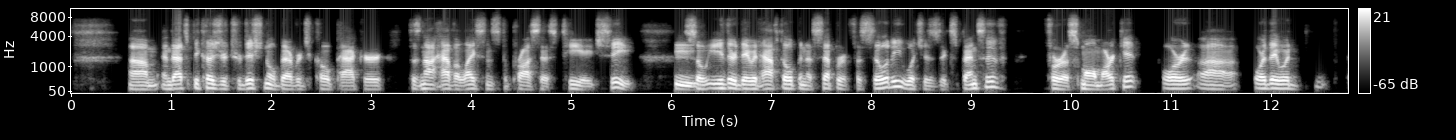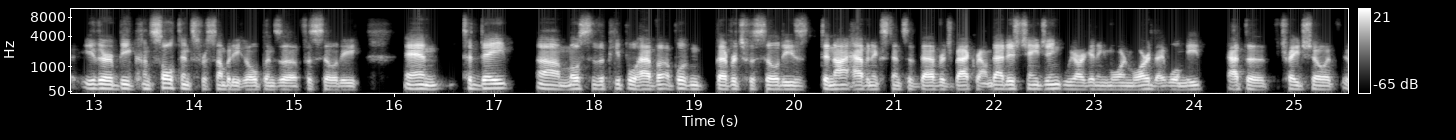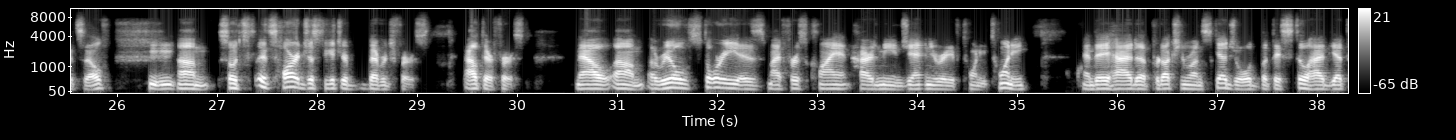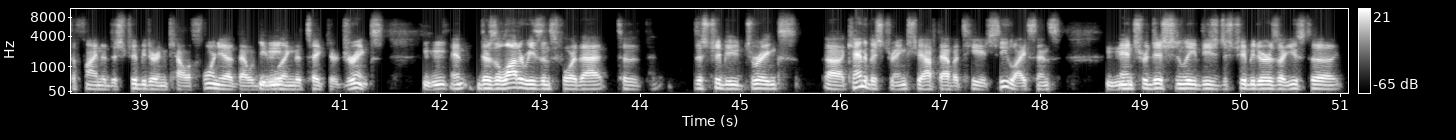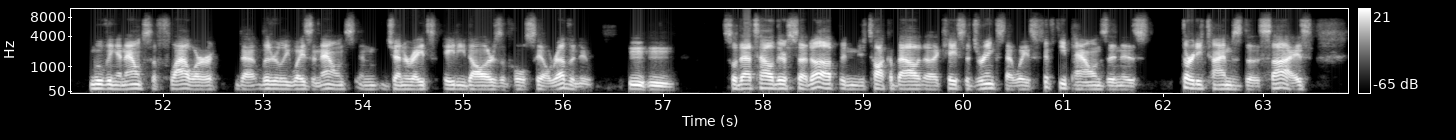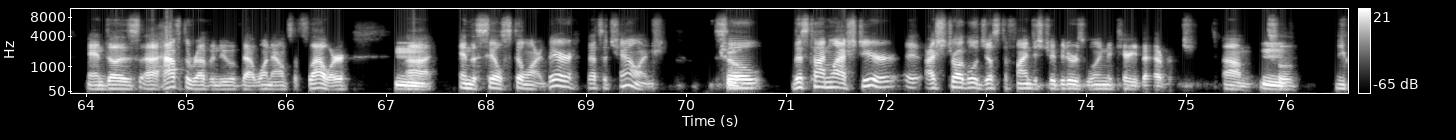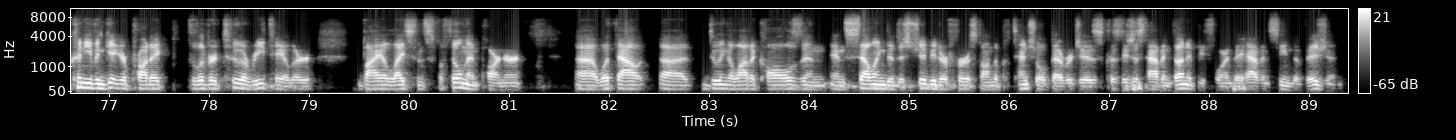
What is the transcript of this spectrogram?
Um, and that's because your traditional beverage co-packer does not have a license to process THC. Mm. So either they would have to open a separate facility, which is expensive for a small market, or uh, or they would either be consultants for somebody who opens a facility. And to date, um, most of the people who have open beverage facilities did not have an extensive beverage background. That is changing. We are getting more and more that we'll meet at the trade show it, itself. Mm-hmm. Um, so it's it's hard just to get your beverage first out there first. Now, um, a real story is my first client hired me in January of 2020, and they had a production run scheduled, but they still had yet to find a distributor in California that would be mm-hmm. willing to take their drinks. Mm-hmm. And there's a lot of reasons for that to distribute drinks, uh, cannabis drinks. You have to have a THC license. Mm-hmm. And traditionally, these distributors are used to moving an ounce of flower that literally weighs an ounce and generates $80 of wholesale revenue. Mm-hmm. So that's how they're set up. And you talk about a case of drinks that weighs 50 pounds and is 30 times the size and does uh, half the revenue of that one ounce of flower. Mm. Uh, and the sales still aren't there. That's a challenge. True. So this time last year, I struggled just to find distributors willing to carry beverage. Um, mm. So you couldn't even get your product delivered to a retailer by a licensed fulfillment partner uh, without uh, doing a lot of calls and, and selling the distributor first on the potential beverages because they just haven't done it before and they haven't seen the vision.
